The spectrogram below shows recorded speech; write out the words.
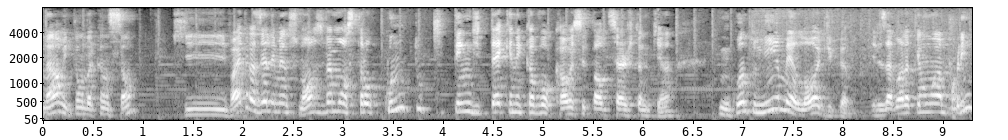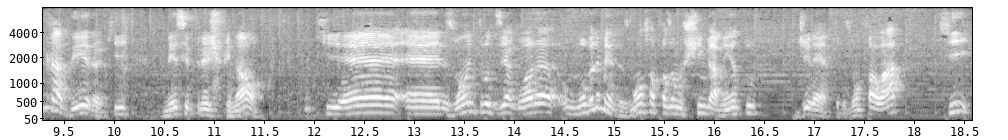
Final então da canção, que vai trazer elementos novos e vai mostrar o quanto que tem de técnica vocal esse tal de Sérgio Tanquian. Enquanto linha melódica, eles agora têm uma brincadeira aqui nesse trecho final, que é, é, eles vão introduzir agora um novo elemento. Eles vão só fazer um xingamento direto. Eles vão falar que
